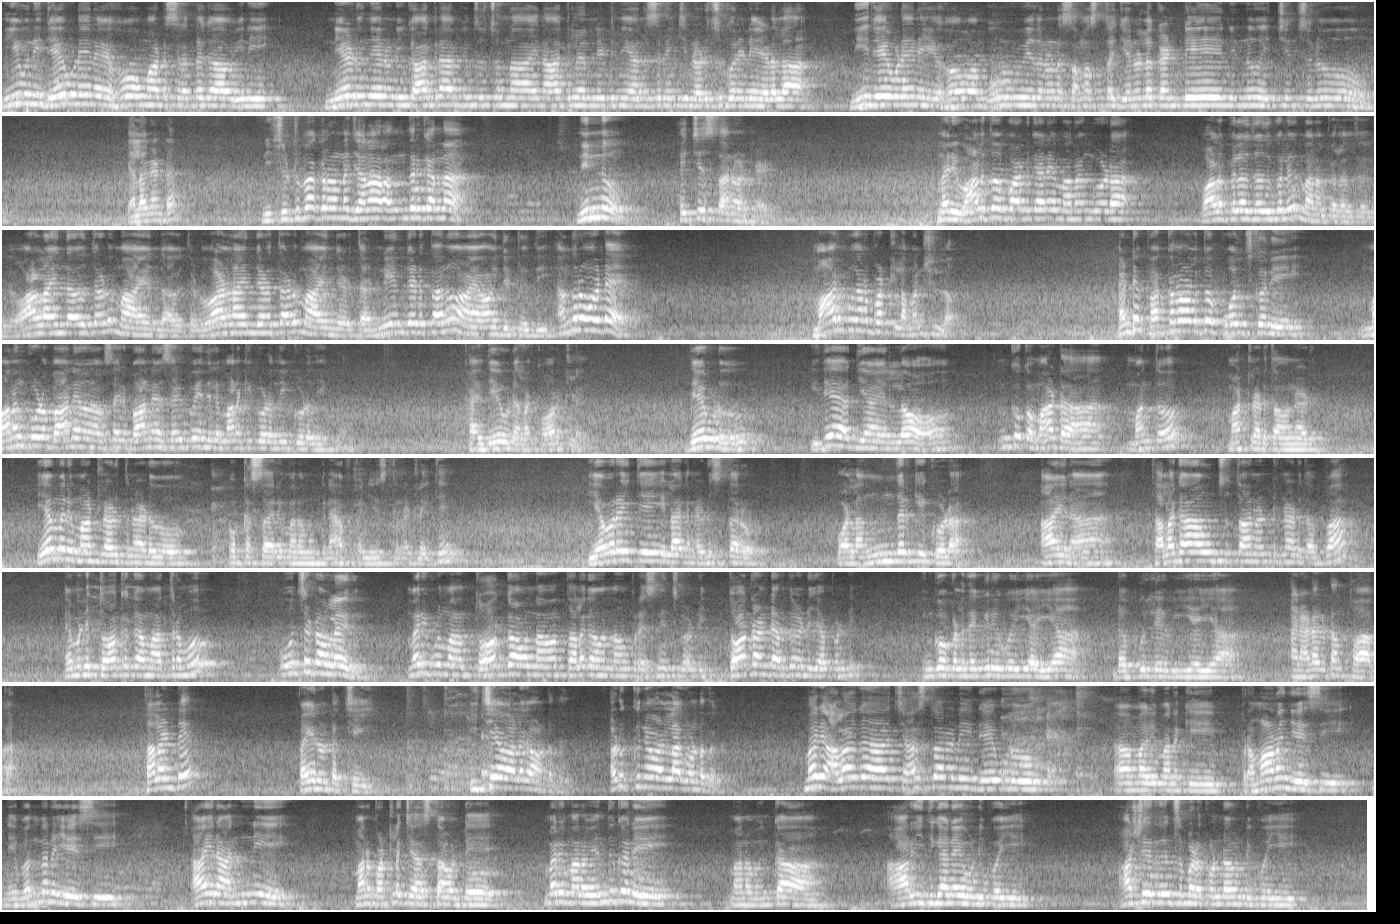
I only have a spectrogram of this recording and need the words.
నీవు నీ దేవుడైన యహో మాట శ్రద్ధగా విని నేడు నేను నీకు ఆజ్ఞాపించుచున్న ఆయన ఆజ్ఞలన్నిటినీ అనుసరించి నడుచుకొని ఎడల నీ దేవుడైన యహోవ భూమి మీద ఉన్న సమస్త జనుల కంటే నిన్ను హెచ్చించును. ఎలాగంట? నీ చుట్టుపక్కల ఉన్న జనాలందరికన్నా నిన్ను హెచ్చిస్తాను అంటున్నాడు. మరి వాళ్ళతో పాటుగానే మనం కూడా వాళ్ళ పిల్లలు చదువుకోలేదు మన పిల్లలు చదువుకోలేదు. వాళ్ళ ఆయన తాగుతాడు మా ఆయన తాగుతాడు. వాళ్ళ ఆయన తిడతాడు మా ఆయన తిడతాడు. నేను తిడతాను ఆయన ఆయన తిట్టుద్ది. అందరూ ఒకటే. మార్పు కనపట్ల మనుషుల్లో. అంటే పక్కన వాళ్ళతో పోల్చుకొని మనం కూడా బాగానే సరి బాగానే సరిపోయిందిలే మనకి కూడా నీకు కూడా నీకు కానీ దేవుడు అలా కోరట్లేదు. దేవుడు ఇదే అధ్యాయంలో ఇంకొక మాట మనతో మాట్లాడుతూ ఉన్నాడు. ఏమని మాట్లాడుతున్నాడు ఒక్కసారి మనం జ్ఞాపకం చేసుకున్నట్లయితే ఎవరైతే ఇలాగ నడుస్తారో వాళ్ళందరికీ కూడా ఆయన తలగా ఉంచుతానంటున్నాడు తప్ప ఏమంటే తోకగా మాత్రము ఉంచడం లేదు. మరి ఇప్పుడు మనం తోకగా ఉన్నామా తలగా ఉన్నామా ప్రశ్నించుకోండి. తోక అంటే అర్థం ఏంటి చెప్పండి? ఇంకొకళ్ళ దగ్గరికి పోయి అయ్యా డబ్బులు లేవు ఇయ్యయ్యా అని అడగటం తోక. తల అంటే పైన ఉంటుంది చెయ్యి. ఇచ్చేవాళ్ళగా ఉంటుంది. అడుక్కునే వాళ్ళలాగా ఉండదు. మరి అలాగా చేస్తానని దేవుడు మరి మనకి ప్రమాణం చేసి నిబంధన చేసి ఆయన అన్నీ మన పట్ల చేస్తూ ఉంటే మరి మనం ఎందుకని మనం ఇంకా ఆ రీతిగానే ఉండిపోయి ఆశీర్వదించబడకుండా ఉండిపోయి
